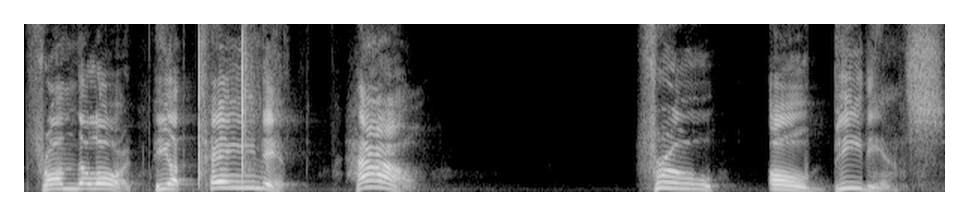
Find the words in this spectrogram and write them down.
from the Lord. He obtained it. How? through obedience.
